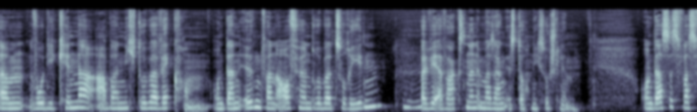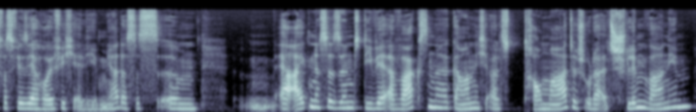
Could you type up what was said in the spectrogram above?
Ähm, wo die Kinder aber nicht drüber wegkommen und dann irgendwann aufhören, drüber zu reden mhm. weil wir Erwachsenen immer sagen, ist doch nicht so schlimm. Und das ist was, was wir sehr häufig erleben, ja, dass es ähm, Ereignisse sind, die wir Erwachsene gar nicht als traumatisch oder als schlimm wahrnehmen,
